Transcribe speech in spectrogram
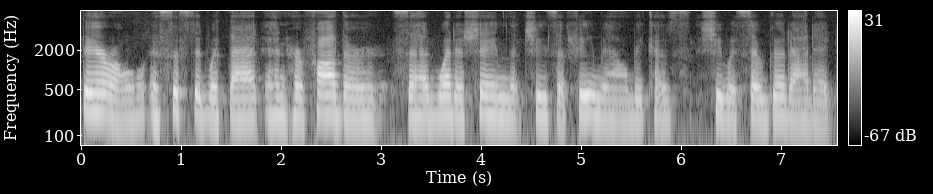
barrel, assisted with that, and her father said, what a shame that she's a female because she was so good at it.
